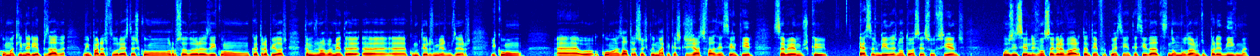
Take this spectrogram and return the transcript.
com maquinaria pesada, limpar as florestas com roçadoras e com catrapilas, estamos novamente a, a, a cometer os mesmos erros. E com, a, com as alterações climáticas que já se fazem sentir, sabemos que essas medidas não estão a ser suficientes, os incêndios vão se agravar tanto em frequência e intensidade se não mudarmos o paradigma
